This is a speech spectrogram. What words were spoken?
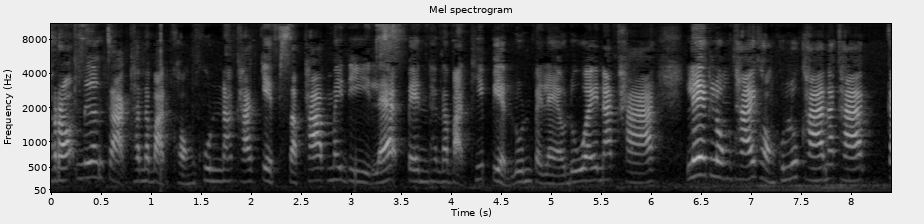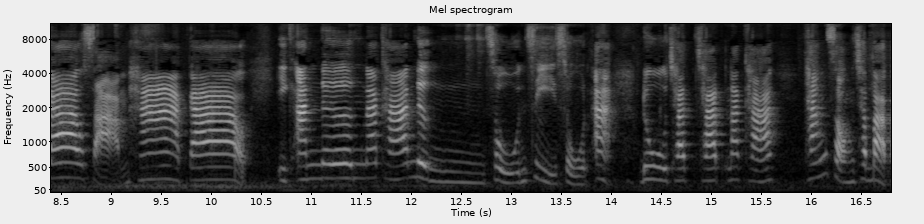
เพราะเนื่องจากธนบัตรของคุณนะคะ เก็บสภาพไม่ดี และเป็นธนบัตรที่เปลี่ยนรุ่นไปแล้วด้วยนะคะ เลขลงท้ายของคุณลูกค้านะคะ9359 อีกอันหนึงนะคะ 1040อะดูชัดๆนะคะทั้งสองฉบับ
